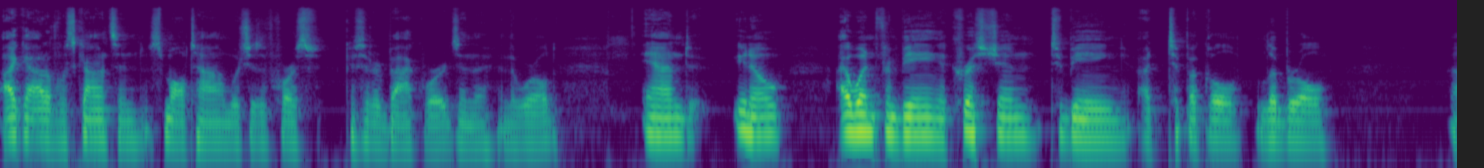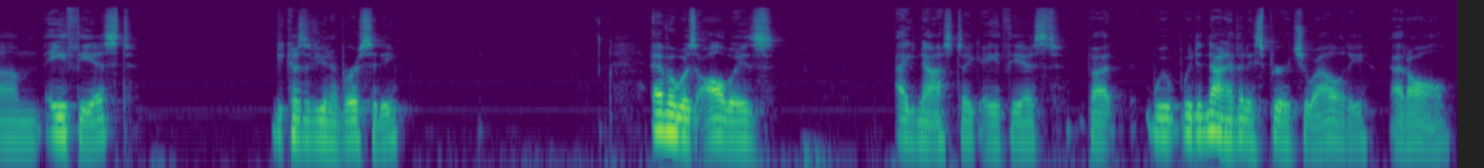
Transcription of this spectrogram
I got out of Wisconsin, a small town, which is of course considered backwards in the in the world, and you know I went from being a Christian to being a typical liberal um, atheist because of university. Eva was always agnostic, atheist, but we, we did not have any spirituality at all.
